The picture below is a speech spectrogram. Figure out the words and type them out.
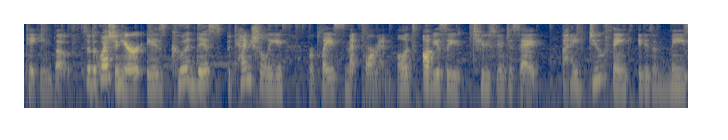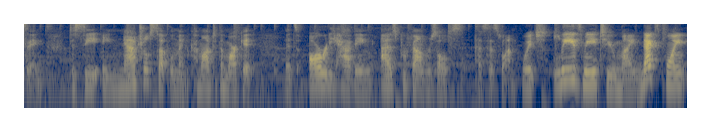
taking both. So the question here is could this potentially replace metformin? Well, it's obviously too soon to say, but I do think it is amazing to see a natural supplement come onto the market that's already having as profound results as this one, which leads me to my next point,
